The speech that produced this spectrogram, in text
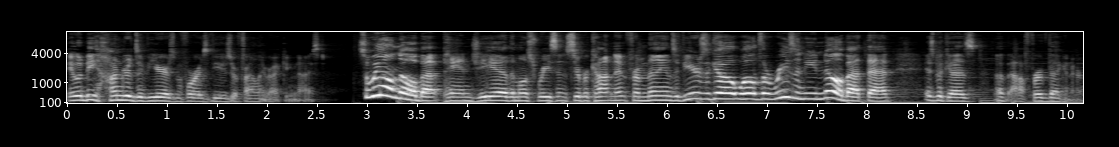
It would be hundreds of years before his views were finally recognized. So we all know about Pangaea, the most recent supercontinent from millions of years ago. Well, the reason you know about that is because of Alfred Wegener.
